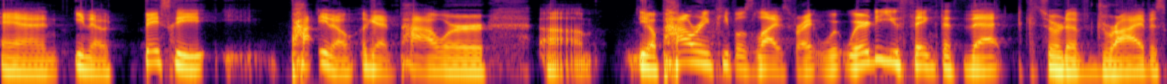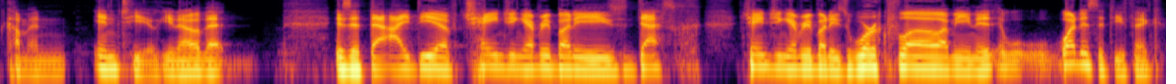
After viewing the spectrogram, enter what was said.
and you know, basically, you know, again, power, um, you know, powering people's lives, right? Where, where do you think that that sort of drive is coming into you? You know, that is it the idea of changing everybody's desk, changing everybody's workflow? I mean, it, what is it? Do you think?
